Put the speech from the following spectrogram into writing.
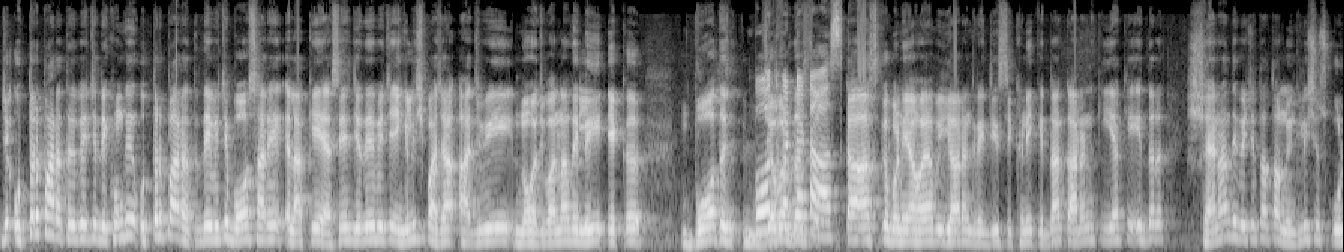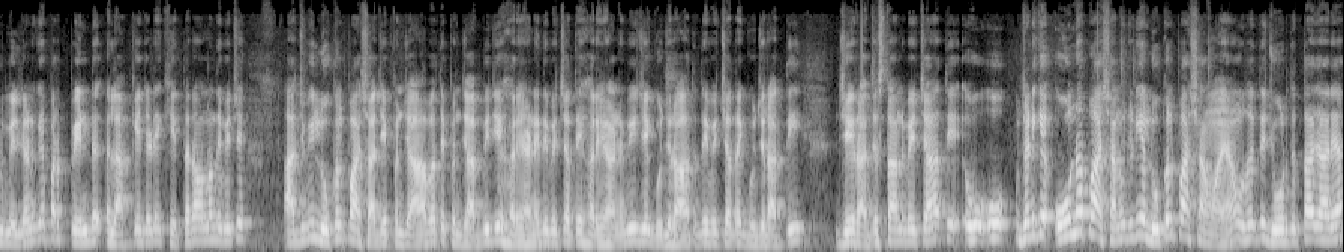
ਜੇ ਉੱਤਰ ਭਾਰਤ ਦੇ ਵਿੱਚ ਦੇਖੋਗੇ ਉੱਤਰ ਭਾਰਤ ਦੇ ਵਿੱਚ ਬਹੁਤ ਸਾਰੇ ਇਲਾਕੇ ਐਸੇ ਜਿਹਦੇ ਵਿੱਚ ਇੰਗਲਿਸ਼ ਭਾਸ਼ਾ ਅੱਜ ਵੀ ਨੌਜਵਾਨਾਂ ਦੇ ਲਈ ਇੱਕ ਬਹੁਤ task ਟਾਸਕ ਬਣਿਆ ਹੋਇਆ ਵੀ ਯਾਰ ਅੰਗਰੇਜ਼ੀ ਸਿੱਖਣੀ ਕਿੱਦਾਂ? ਕਾਰਨ ਕੀ ਆ ਕਿ ਇੱਧਰ ਸ਼ਹਿਰਾਂ ਦੇ ਵਿੱਚ ਤਾਂ ਤੁਹਾਨੂੰ ਇੰਗਲਿਸ਼ ਸਕੂਲ ਮਿਲ ਜਾਣਗੇ ਪਰ ਪਿੰਡ ਇਲਾਕੇ ਜਿਹੜੇ ਖੇਤਰ ਆ ਉਹਨਾਂ ਦੇ ਵਿੱਚ ਅੱਜ ਵੀ ਲੋਕਲ ਭਾਸ਼ਾ ਜੇ ਪੰਜਾਬ ਆ ਤੇ ਪੰਜਾਬੀ ਜੇ ਹਰਿਆਣੇ ਦੇ ਵਿੱਚ ਆ ਤੇ ਹਰਿਆਣਵੀ ਜੇ ਗੁਜਰਾਤ ਦੇ ਵਿੱਚ ਆ ਤੇ ਗੁਜਰਾਤੀ ਜੇ ਰਾਜਸਥਾਨ ਵਿੱਚ ਆ ਤੇ ਉਹ ਉਹ ਜਾਣੀ ਕਿ ਉਹਨਾਂ ਭਾਸ਼ਾ ਨੂੰ ਜਿਹੜੀਆਂ ਲੋਕਲ ਭਾਸ਼ਾਵਾਂ ਆ ਉਹਦੇ ਤੇ ਜ਼ੋਰ ਦਿੱਤਾ ਜਾ ਰਿਹਾ।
